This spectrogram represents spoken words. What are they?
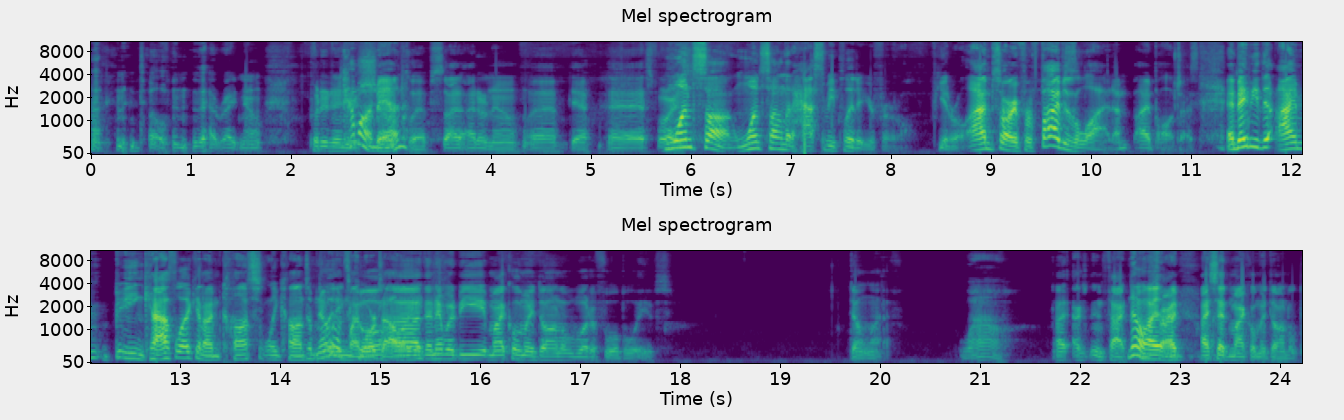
not gonna delve into that right now. Put it in Come your on, show man. clips. I, I don't know. Uh, yeah, uh, as far One as song, one song that has to be played at your funeral. Funeral. I'm sorry for five is a lot. I'm, I apologize. And maybe that I'm being Catholic and I'm constantly contemplating that's my cool. mortality. Uh, then it would be Michael McDonald. What a fool believes. Don't laugh. wow. I, I, in fact, No, I- I- said Michael McDonald.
